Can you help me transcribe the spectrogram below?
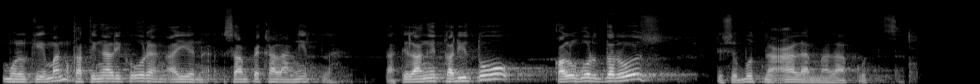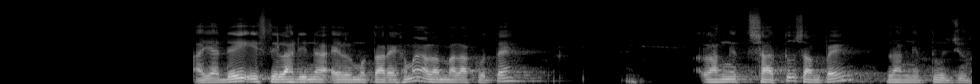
mulki man katingali ku urang ayeuna sampai ka langit lah. Tah langit langit kaditu kaluhur terus disebutna alam malakut. Aya deui istilah dina ilmu tarikh alam malakut teh langit satu sampai langit tujuh.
